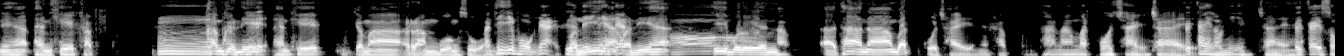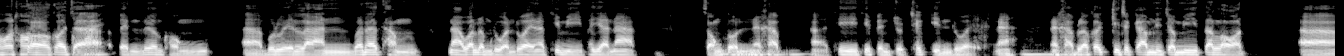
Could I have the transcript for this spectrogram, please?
นี่ฮะแพนเค้กครับอืมค่ำคืนนี้แพนเค้ก จะมารำบวงสรวงวันที่ยี่สิบหกเนี่ยคือวันนี้เย็ฮะเยวันนี้ฮะอ๋อที่บริเวณครับอ่าท่าน้ำวัดโพชัยนะครับท่าน้ำวัดโพชัยใช่ใกล้ๆเรานี่เองใช่ฮะใกล้ๆสวทก็ก็จะใช่เป็นเรื่องของอ่าบริเวณลานวัฒนธรรมหน้าวัดลำดวนด้วยนะครับที่มีพญานาคสองตนนะครับอ่าที่ที่เป็นจุดเช็คอินด้วยนะนะครับ แล้วก็กิจกรรมนี้จะมีตลอดอ่า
